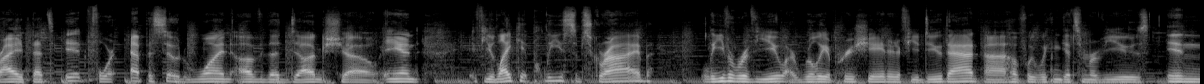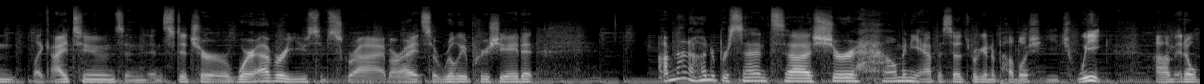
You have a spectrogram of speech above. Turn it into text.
Right, that's it for episode one of The Doug Show. And if you like it, please subscribe, leave a review. I really appreciate it if you do that. Uh, hopefully, we can get some reviews in like iTunes and, and Stitcher or wherever you subscribe. All right, so really appreciate it. I'm not 100% uh, sure how many episodes we're going to publish each week. Um, it'll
